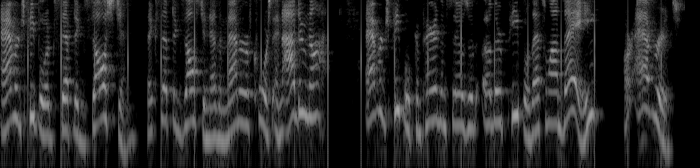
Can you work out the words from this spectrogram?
Average people accept exhaustion. They accept exhaustion as a matter of course, and I do not. Average people compare themselves with other people. That's why they are average.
